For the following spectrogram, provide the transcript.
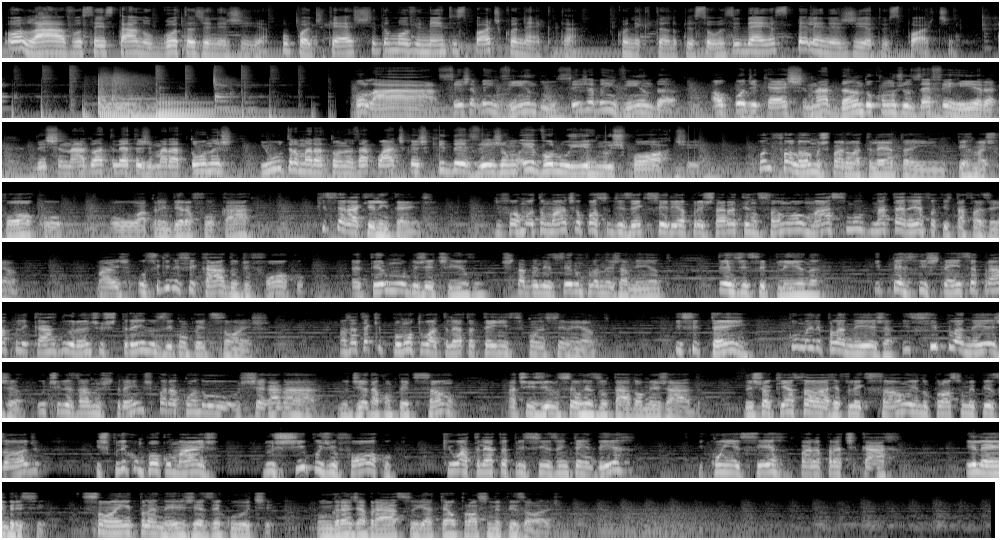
Olá, você está no Gotas de Energia, o podcast do Movimento Esporte Conecta, conectando pessoas e ideias pela energia do esporte. Olá, seja bem-vindo, seja bem-vinda ao podcast Nadando com José Ferreira, destinado a atletas de maratonas e ultramaratonas aquáticas que desejam evoluir no esporte. Quando falamos para o atleta em ter mais foco ou aprender a focar, o que será que ele entende? De forma automática, posso dizer que seria prestar atenção ao máximo na tarefa que está fazendo. Mas o significado de foco é ter um objetivo, estabelecer um planejamento, ter disciplina e persistência para aplicar durante os treinos e competições. Mas até que ponto o atleta tem esse conhecimento? E se tem, como ele planeja e se planeja utilizar nos treinos para quando chegar na, no dia da competição atingir o seu resultado almejado? Deixo aqui essa reflexão e no próximo episódio explico um pouco mais dos tipos de foco que o atleta precisa entender e conhecer para praticar. E lembre-se, sonhe, planeje e execute. Um grande abraço e até o próximo episódio.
